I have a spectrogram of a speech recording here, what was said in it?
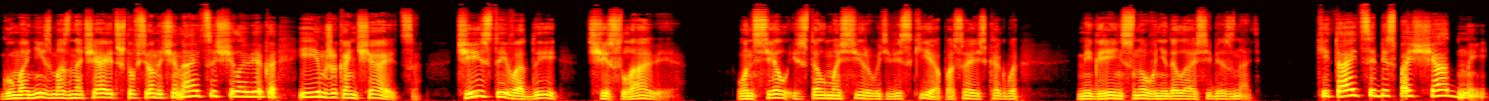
Гуманизм означает, что все начинается с человека и им же кончается. Чистой воды тщеславие. Он сел и стал массировать виски, опасаясь, как бы мигрень снова не дала о себе знать. «Китайцы беспощадны.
